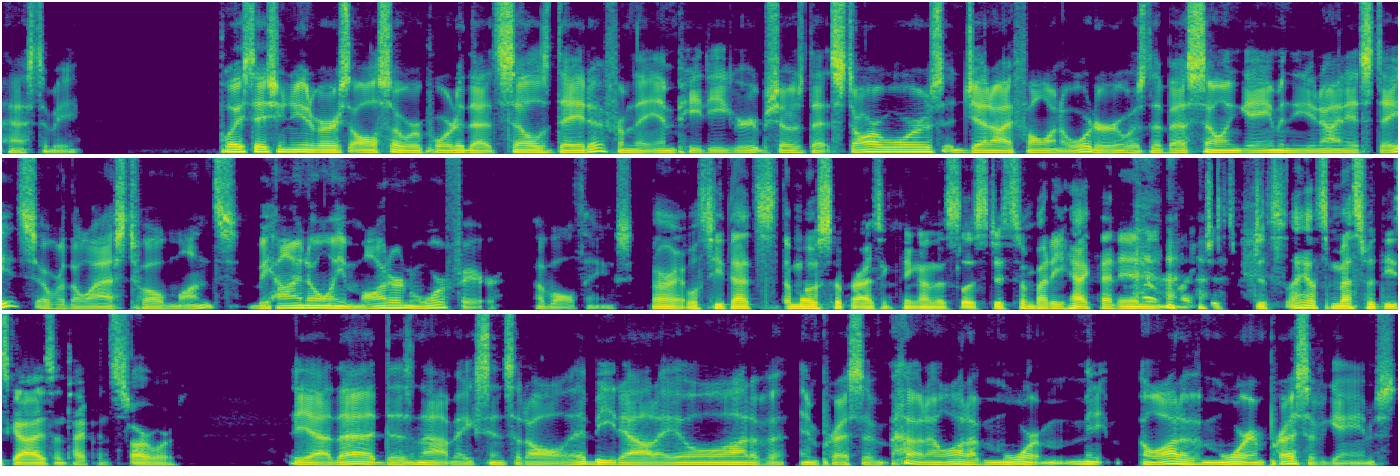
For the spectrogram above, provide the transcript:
Has to be. PlayStation Universe also reported that sales data from the NPD group shows that Star Wars Jedi Fallen Order was the best selling game in the United States over the last 12 months, behind only Modern Warfare, of all things. All right. Well, see, that's the most surprising thing on this list. Did somebody hack that in and like just just like, let's mess with these guys and type in Star Wars? Yeah, that does not make sense at all. It beat out a lot of impressive, a lot of more, a lot of more impressive games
